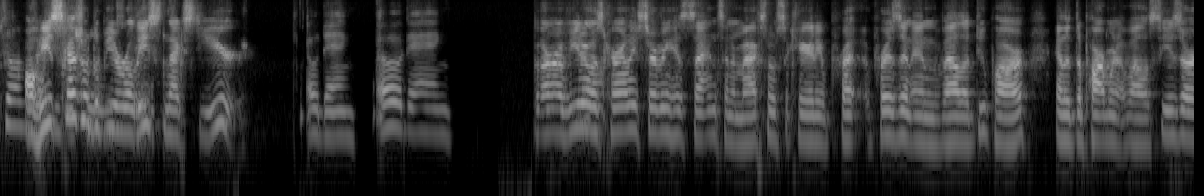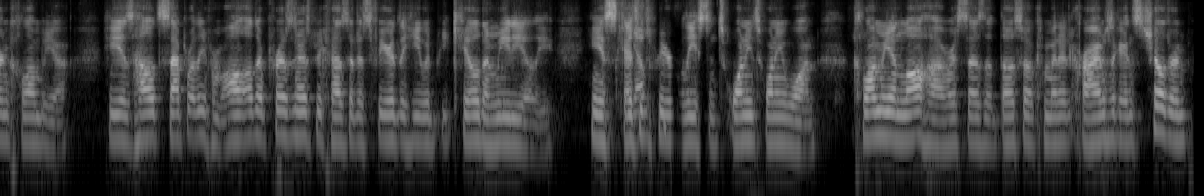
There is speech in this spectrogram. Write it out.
So oh, he's scheduled to be released next year. Oh dang! Oh dang! Garavito is currently serving his sentence in a maximum security pre- prison in Valledupar in the Department of Vallecesar in Colombia. He is held separately from all other prisoners because it is feared that he would be killed immediately. He is scheduled yep. to be released in 2021. Colombian law, however, says that those who have committed crimes against children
